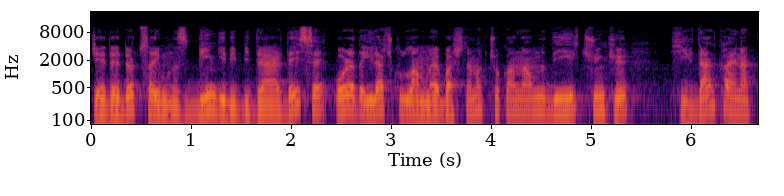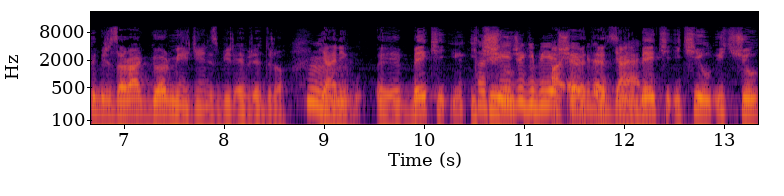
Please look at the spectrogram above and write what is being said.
CD4 sayımınız 1000 gibi bir değerdeyse orada ilaç kullanmaya başlamak çok anlamlı değil. Çünkü HIV'den kaynaklı bir zarar görmeyeceğiniz bir evredir o. Yani e, belki 2 yıl... Taşıyıcı gibi Aa, Evet, yaşayabiliriz evet, yani. yani. belki 2 yıl, 3 yıl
